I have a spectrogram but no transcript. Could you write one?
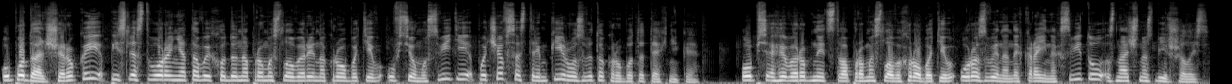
У подальші роки, після створення та виходу на промисловий ринок роботів у всьому світі почався стрімкий розвиток робототехніки. Обсяги виробництва промислових роботів у розвинених країнах світу значно збільшились.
